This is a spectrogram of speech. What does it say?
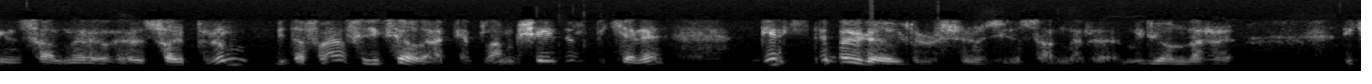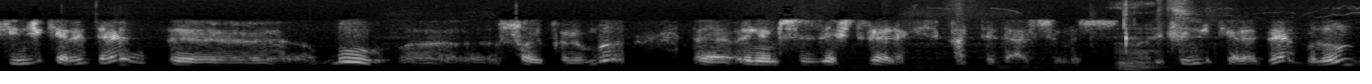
insanlı e, soykırım bir defa fiziksel olarak yapılan bir şeydir. Bir kere bir kere böyle öldürürsünüz insanları, milyonları. İkinci kere de e, bu e, soykırımı önemsizleştirerek katledersiniz. Evet. Üçüncü kere de bunun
